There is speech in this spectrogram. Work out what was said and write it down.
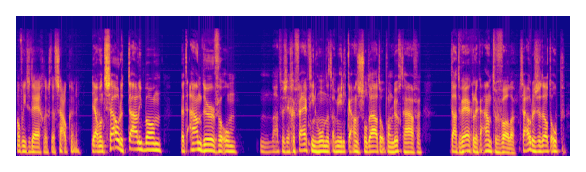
of iets dergelijks. Dat zou kunnen. Ja, want zou de Taliban het aandurven om, hm, laten we zeggen, 1500 Amerikaanse soldaten op een luchthaven daadwerkelijk aan te vallen? Zouden ze dat op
